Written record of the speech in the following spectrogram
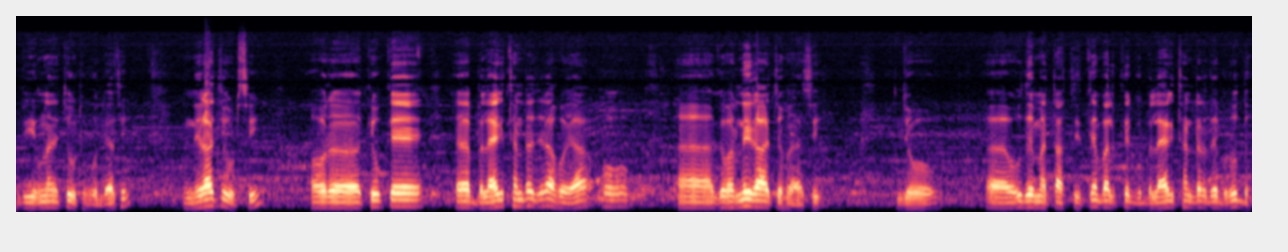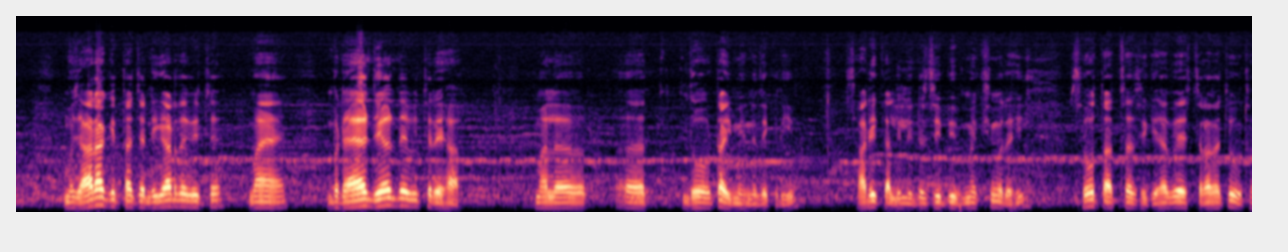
ਵੀ ਉਹਨਾਂ ਨੇ ਝੂਠ ਬੋਲਿਆ ਸੀ। ਨਿਰਾ ਝੂਠ ਸੀ। ਔਰ ਕਿਉਂਕਿ ਬਲੈਕ ਥੰਡਰ ਜਿਹੜਾ ਹੋਇਆ ਉਹ ਅ, ਰਾਜ ਚ ਹੋਇਆ ਸੀ ਜੋ ਉਹਦੇ ਮੈਂ ਤੱਥ ਦਿੱਤੇ ਬਲਕਿ ਬਲੈਕ ਥੰਡਰ ਦੇ ਵਿਰੁੱਧ ਮੁਜ਼ਾਹਰਾ ਕੀਤਾ। ਚੰਡੀਗੜ੍ਹ ਦੇ ਵਿੱਚ ਮੈਂ ਬਡੈਲ ਜੇਲ੍ਹ ਦੇ ਵਿੱਚ ਰਿਹਾ ਮਤਲਬ ਅ, ਦੋ ਢਾਈ ਮਹੀਨੇ ਦੇ ਕਰੀਬ। ਸਾਰੀ ਕਾਲੀ ਲੀਡਰਸ਼ਿਪ ਵੀ ਮੈਕਸਿਮਮ ਰਹੀ। ਸੋ ਤੱਥ ਅਸੀਂ ਕਿਹਾ ਵੀ ਇਸ ਤਰ੍ਹਾਂ ਦਾ ਝੂਠ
